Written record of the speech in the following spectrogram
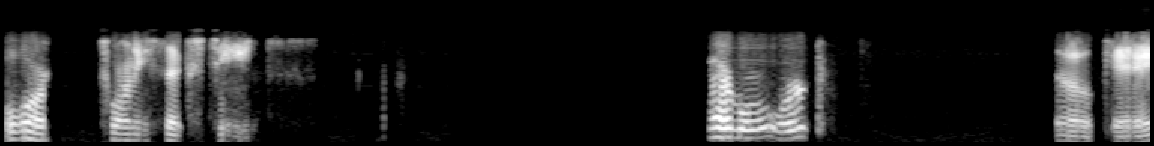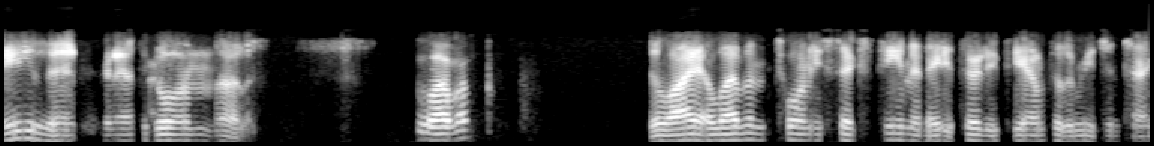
fourth, twenty sixteen. That won't work. Okay, then we're gonna have to go on uh, 11th. July eleventh, twenty sixteen, at eight thirty p.m. for the Region Ten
